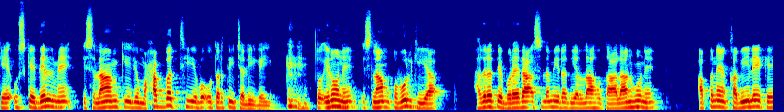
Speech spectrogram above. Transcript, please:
कि उसके दिल में इस्लाम की जो मोहब्बत थी, वो उतरती चली गई। तो इन्होंने इस्लाम कबूल किया। हज़रत बुरैदा असलमी रदी अल्लाह तु ने अपने कबीले के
